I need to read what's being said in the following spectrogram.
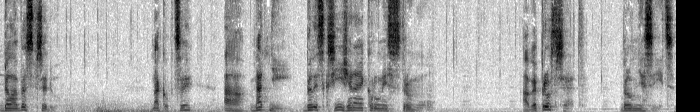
Byla ve středu. Na kopci a nad ní byly skřížené koruny stromů. A ve prostřed byl měsíc.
